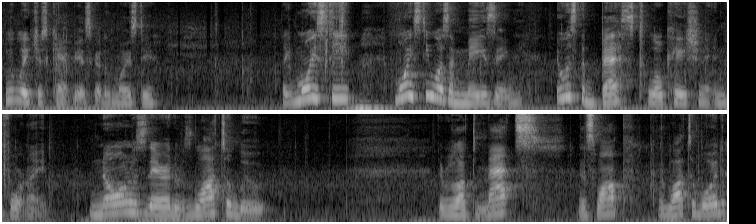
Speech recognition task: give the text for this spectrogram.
Loot Lake just can't be as good as Moisty. Like, Moisty, Moisty was amazing. It was the best location in Fortnite. No one was there, there was lots of loot. There was lots of mats in the swamp, and lots of wood.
